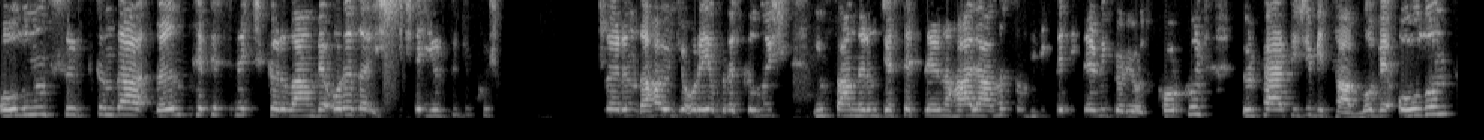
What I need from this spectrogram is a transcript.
oğlunun sırtında dağın tepesine çıkarılan ve orada işte yırtıcı kuşların daha önce oraya bırakılmış insanların cesetlerini hala nasıl didiklediklerini görüyoruz. Korkunç, ürpertici bir tablo ve oğlun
